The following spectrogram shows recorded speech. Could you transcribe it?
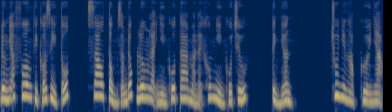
Đường Nhã Phương thì có gì tốt, sao Tổng Giám đốc Lương lại nhìn cô ta mà lại không nhìn cô chứ? Tỉnh nhân. Chu Như Ngọc cười nhạo.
